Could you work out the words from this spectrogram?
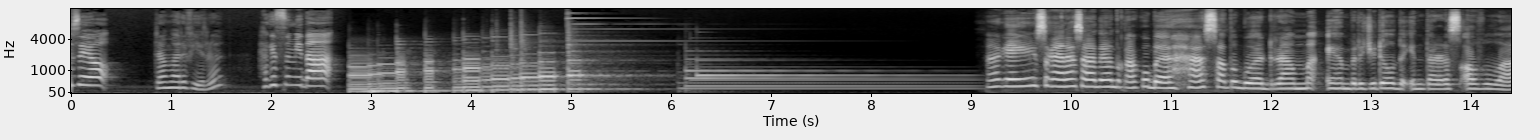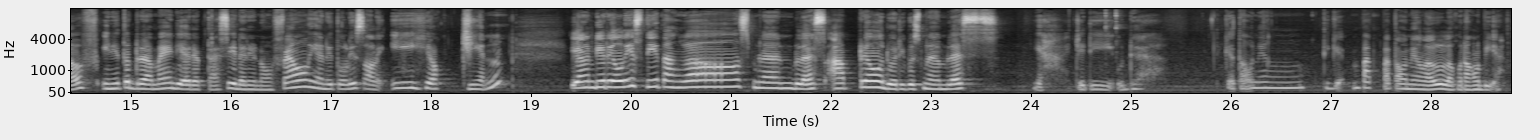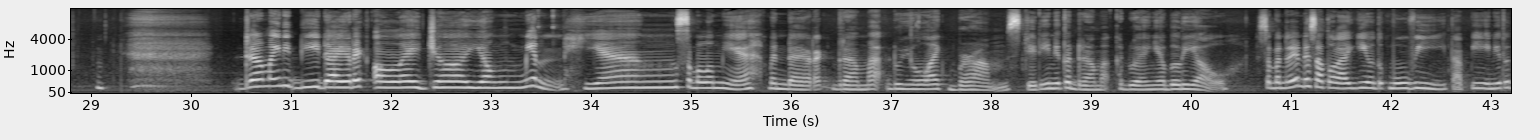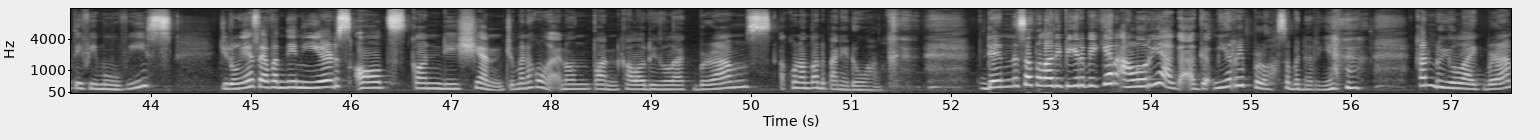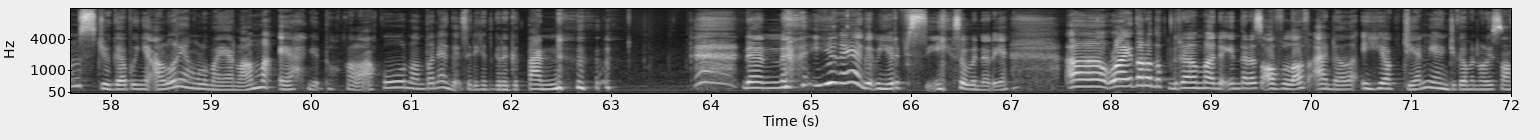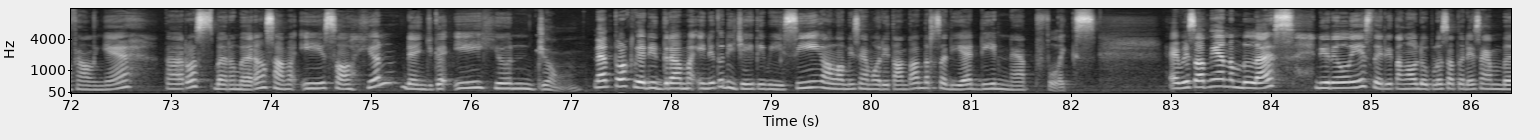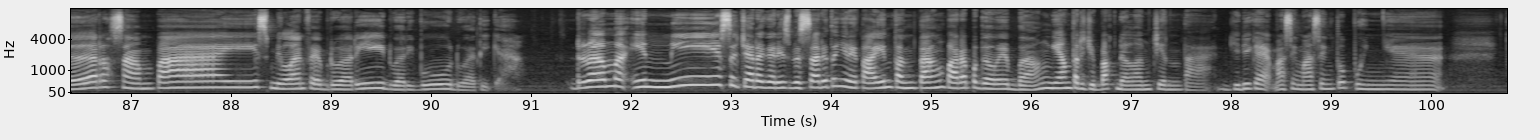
오세요. 드라마 리뷰를 하겠습니다. Oke, okay, sekarang saatnya untuk aku bahas satu buah drama yang berjudul The Interest of Love. Ini tuh drama yang diadaptasi dari novel yang ditulis oleh Lee Hyuk Jin yang dirilis di tanggal 19 April 2019. Ya, jadi udah tiga tahun yang tiga empat empat tahun yang lalu lah kurang lebih ya. Drama ini didirect oleh Jo Young Min yang sebelumnya mendirect drama Do You Like Brahms. Jadi ini tuh drama keduanya beliau. Sebenarnya ada satu lagi untuk movie, tapi ini tuh TV movies. Judulnya 17 Years Old Condition. Cuman aku nggak nonton. Kalau Do You Like Brahms, aku nonton depannya doang. Dan setelah dipikir-pikir alurnya agak-agak mirip loh sebenarnya. kan Do You Like Brahms juga punya alur yang lumayan lama ya gitu. Kalau aku nontonnya agak sedikit gregetan. Dan iya kayak agak mirip sih sebenarnya. Uh, writer untuk drama The Interest of Love adalah Lee Hyuk Jin yang juga menulis novelnya. Terus bareng-bareng sama Lee So Hyun dan juga Lee Hyun Jung. Network dari drama ini tuh di JTBC. Kalau misalnya mau ditonton tersedia di Netflix. Episodenya 16 dirilis dari tanggal 21 Desember sampai 9 Februari 2023. Drama ini secara garis besar itu nyeritain tentang para pegawai bank yang terjebak dalam cinta. Jadi kayak masing-masing tuh punya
